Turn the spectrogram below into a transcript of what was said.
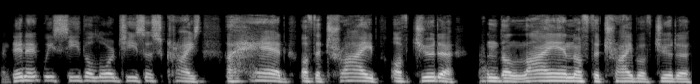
And in it, we see the Lord Jesus Christ ahead of the tribe of Judah and the lion of the tribe of Judah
